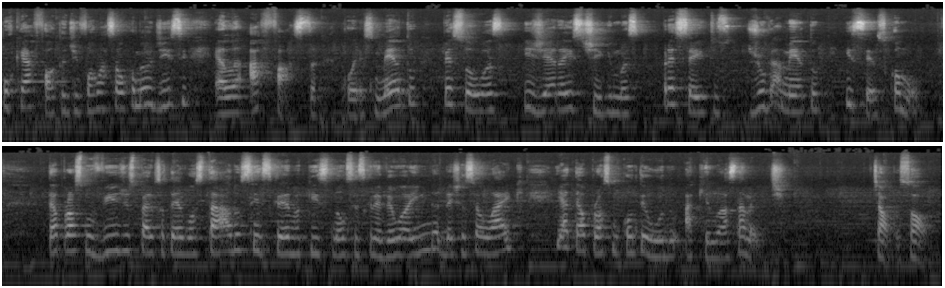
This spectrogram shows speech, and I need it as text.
porque a falta de informação, como eu disse, ela afasta conhecimento, pessoas e gera estigmas, preceitos, julgamento e senso comum. Até o próximo vídeo, espero que você tenha gostado. Se inscreva aqui se não se inscreveu ainda, deixa seu like e até o próximo conteúdo aqui no Astamente. Tchau, pessoal!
